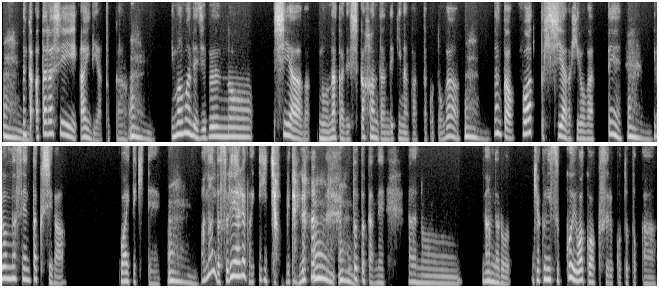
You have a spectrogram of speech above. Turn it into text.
うん。なん、か新しいアイディアとか、うん。今まで自分の視野がの中でしか判断できなかったことが、うん。なんかふわっと視野が広がって、うん。いろんな選択肢が湧いてきて、うん。あ、なんだ、それやればいいじゃん、みたいなこ。ととかね、あのーなんだろう、逆にすっごいワクワクすることとか、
